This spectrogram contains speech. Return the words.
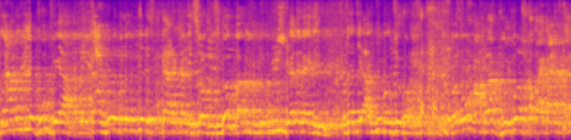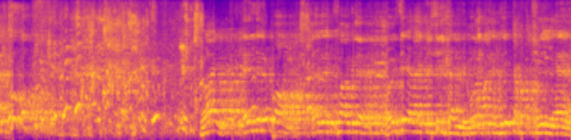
জ্ঞান দিলে খুব বেয়া তারপরে বলে উঠে সাথে আর একটা কিছু দৌড় পাবি উড়ি ফেলে দেয় দিন ওটা যে আগে পৌঁছে করে ও আমরা ভুলবো সবাই গাড়ি থাকি ভাই এই যে কম এই যে ফাগলে হইছে এলাই বেশি খাইবে ওরা মানে দুইটা কথা শুনলে হ্যাঁ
